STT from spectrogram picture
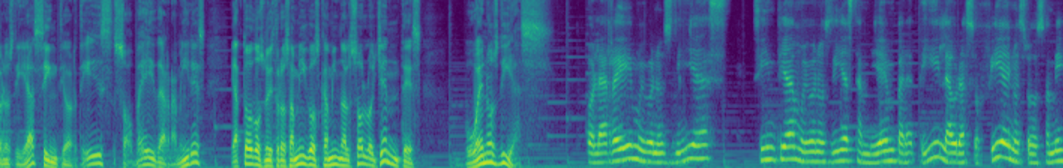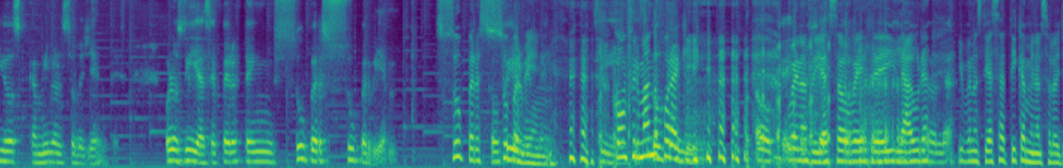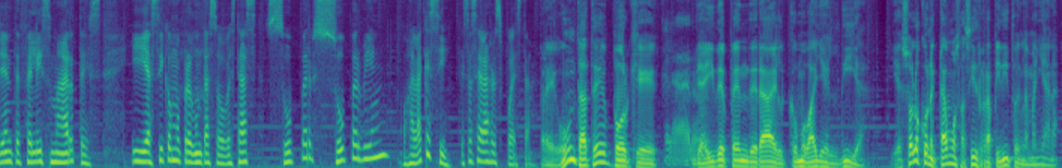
Buenos días, Cintia Ortiz, Sobeida Ramírez y a todos nuestros amigos Camino al Sol oyentes. Buenos días. Hola Rey, muy buenos días. Cintia, muy buenos días también para ti, Laura Sofía y nuestros amigos Camino al Sol oyentes. Buenos días, espero estén súper, súper bien. Súper, súper bien. Confirmando por aquí. buenos días, Sobe, Rey, Laura. Y buenos días a ti, Camino al Sol oyente. Feliz martes. Y así como pregunta Sobe, ¿estás súper, súper bien? Ojalá que sí, que esa sea la respuesta. Pregúntate porque de ahí dependerá el cómo vaya el día. Y eso lo conectamos así rapidito en la mañana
